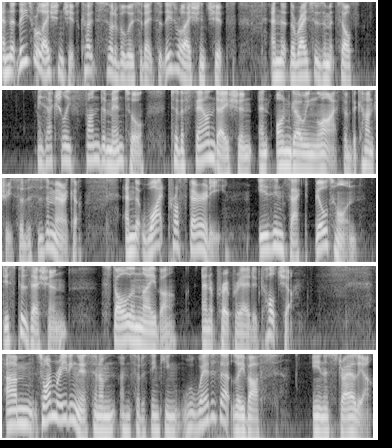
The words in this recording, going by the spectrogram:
and that these relationships, Coates sort of elucidates that these relationships, and that the racism itself is actually fundamental to the foundation and ongoing life of the country. So, this is America. And that white prosperity is, in fact, built on dispossession, stolen labour, and appropriated culture. Um, so, I'm reading this and I'm, I'm sort of thinking, well, where does that leave us in Australia?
